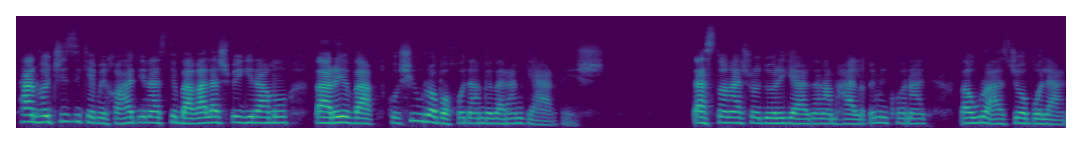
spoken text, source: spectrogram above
تنها چیزی که می‌خواهد این است که بغلش بگیرم و برای وقت کشی او را با خودم ببرم گردش. دستانش را دور گردنم حلقه می کند و او را از جا بلند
